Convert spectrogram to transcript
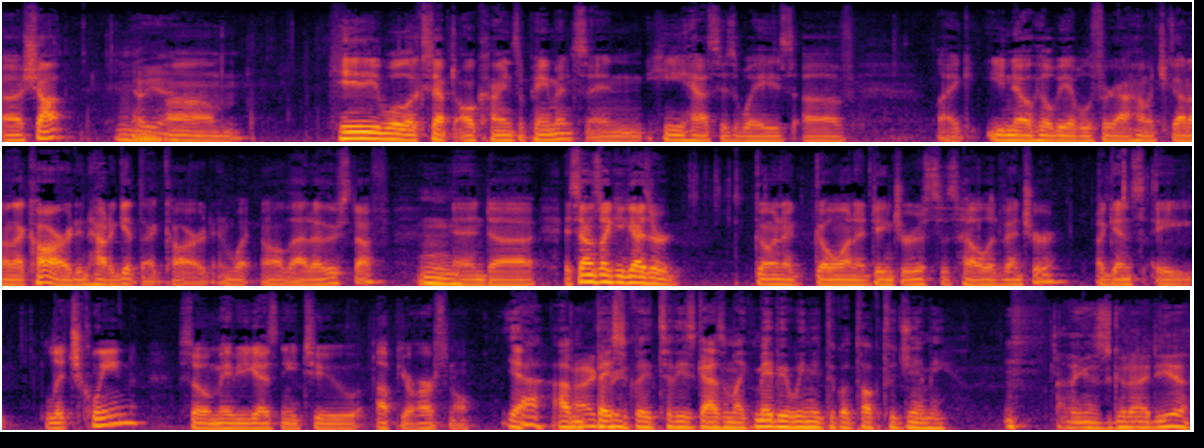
uh, shop. oh yeah. um, He will accept all kinds of payments, and he has his ways of, like, you know, he'll be able to figure out how much you got on that card and how to get that card and what all that other stuff. And uh, it sounds like you guys are going to go on a dangerous as hell adventure against a Lich Queen. So maybe you guys need to up your arsenal. Yeah, I I'm basically to these guys. I'm like, maybe we need to go talk to Jimmy. I think it's a good idea.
